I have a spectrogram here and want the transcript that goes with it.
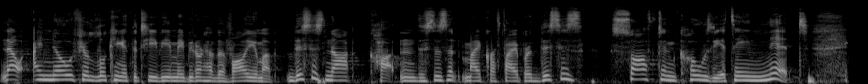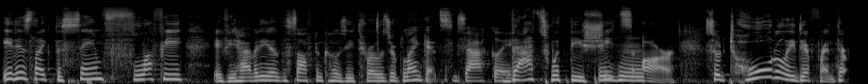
Now, I know if you're looking at the TV and maybe you don't have the volume up, this is not cotton, this isn't microfiber, this is soft and cozy. It's a knit. It is like the same fluffy, if you have any of the soft and cozy throws or blankets. Exactly. That's what these sheets mm-hmm. are. So totally different. They're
